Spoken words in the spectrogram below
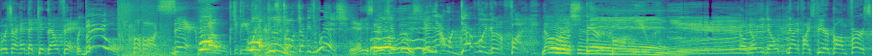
I wish I had that kid's outfit. Deal! Oh, sick! What? Yo, You stole Jeffy's wish! Yeah, you snooze, you lose. Yeah, now we're definitely gonna fight! Now I'm gonna spirit bomb you! Yeah. Oh, no, you don't. Not if I spirit bomb first.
